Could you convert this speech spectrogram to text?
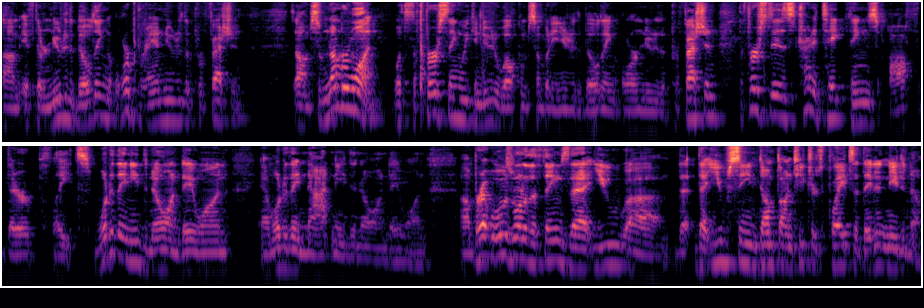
um, if they're new to the building or brand new to the profession? Um, so, number one, what's the first thing we can do to welcome somebody new to the building or new to the profession? The first is try to take things off their plates. What do they need to know on day one, and what do they not need to know on day one? Um, Brett, what was one of the things that you uh, that, that you've seen dumped on teachers' plates that they didn't need to know?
